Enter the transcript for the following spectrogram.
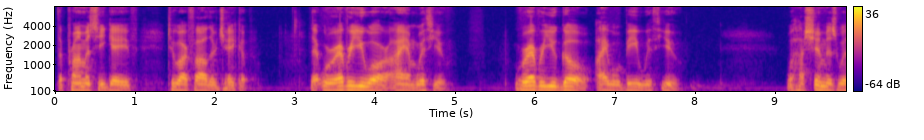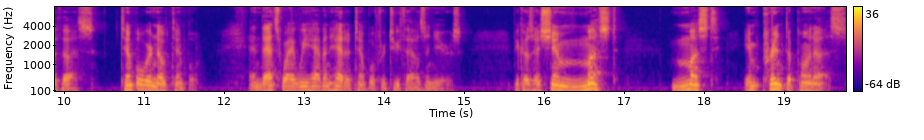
the promise he gave to our father Jacob that wherever you are, I am with you. Wherever you go, I will be with you. Well, Hashem is with us, temple or no temple. And that's why we haven't had a temple for 2,000 years. Because Hashem must, must imprint upon us.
